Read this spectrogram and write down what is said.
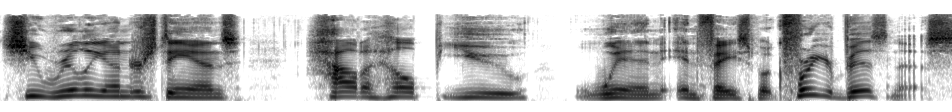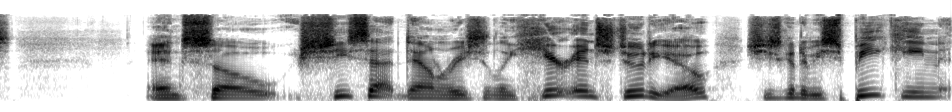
She really understands how to help you win in Facebook for your business. And so she sat down recently here in studio. She's going to be speaking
